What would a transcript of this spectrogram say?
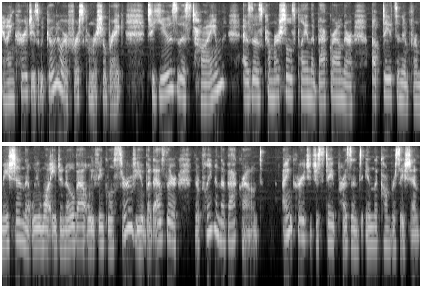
And I encourage you as we go to our first commercial break to use this time as those commercials play in the background. They're updates and information that we want you to know about, we think will serve you. But as they're they're playing in the background, I encourage you to stay present in the conversation.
